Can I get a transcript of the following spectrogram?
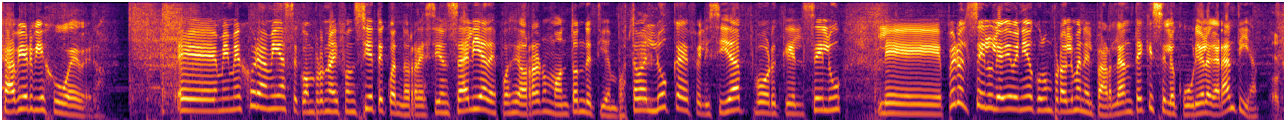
Javier Viejo Huevero. Eh, mi mejor amiga se compró un iPhone 7 cuando recién salía después de ahorrar un montón de tiempo. Estaba loca de felicidad porque el celu le... Pero el celu le había venido con un problema en el parlante que se lo cubrió la garantía. Ok.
